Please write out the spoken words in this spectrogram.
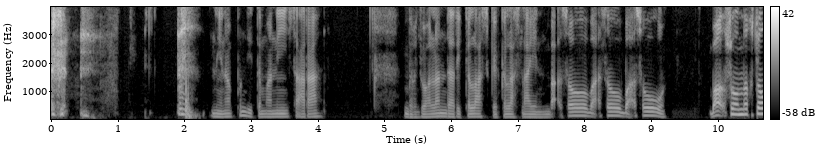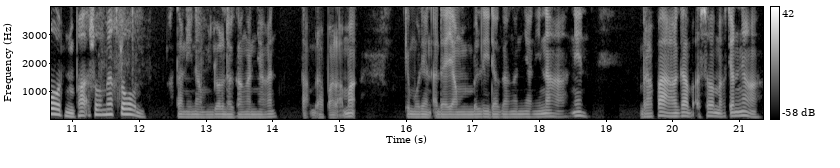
Nina pun ditemani Sarah berjualan dari kelas ke kelas lain. Bakso, bakso, bakso. Bakso mercon, bakso mercon. Kata Nina menjual dagangannya kan. Tak berapa lama kemudian ada yang membeli dagangannya Nina. Nin, berapa harga bakso merconnya?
